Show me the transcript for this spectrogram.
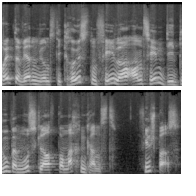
Heute werden wir uns die größten Fehler ansehen, die du beim Muskelaufbau machen kannst. Viel Spaß!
